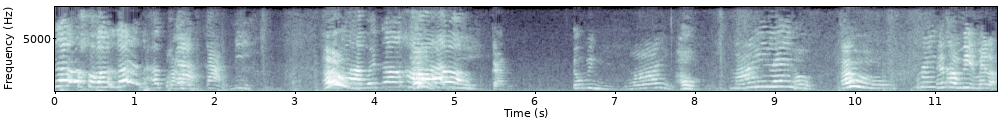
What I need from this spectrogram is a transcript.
เจอเขาเล่นอากาศกัดดิลาไปเจอเขากัดต้องวิ่งไม่ไม่เล่นไม่ทำบีบไหมล่ะ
